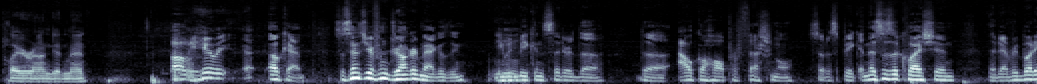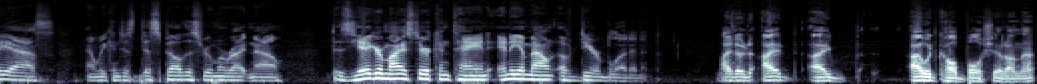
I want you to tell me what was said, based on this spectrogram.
play around in, man. Oh, here we. uh, Okay, so since you're from Drunkard Magazine, you Mm-hmm. would be considered the the alcohol professional, so to speak. And this is a question that everybody asks, and we can just dispel this rumor right now. Does Jägermeister contain any amount of deer blood in it? I don't. I I I would call bullshit on that.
